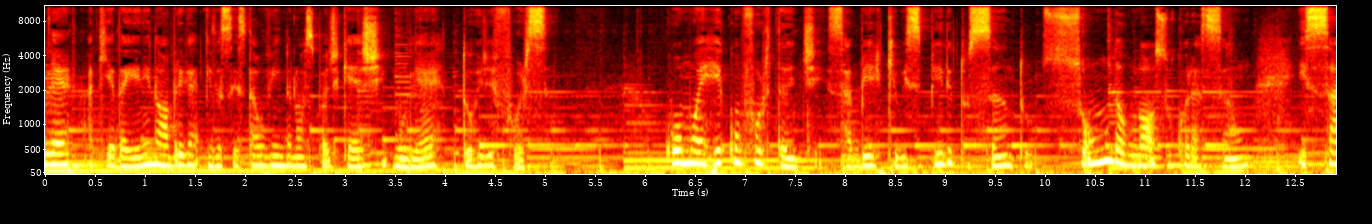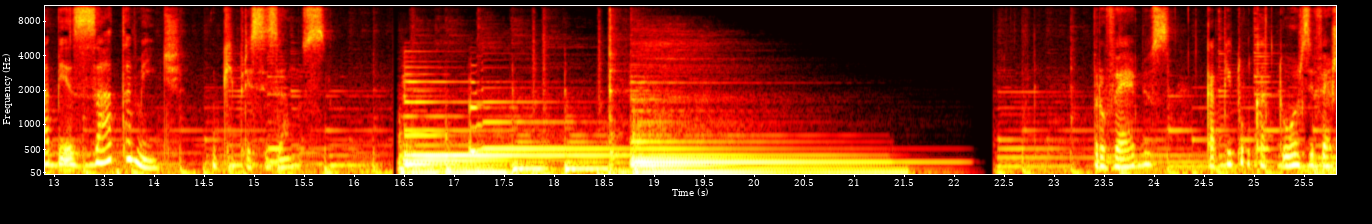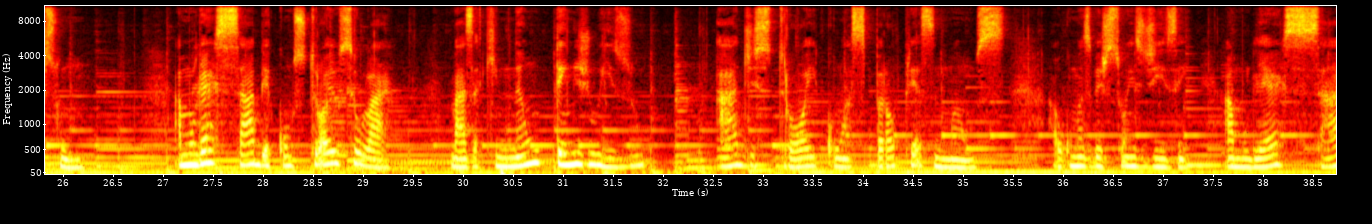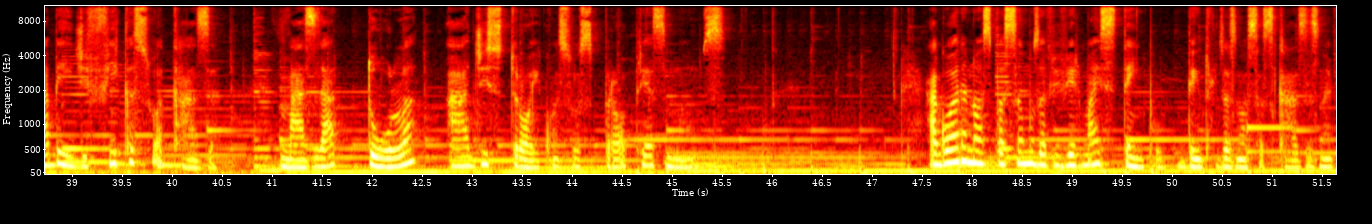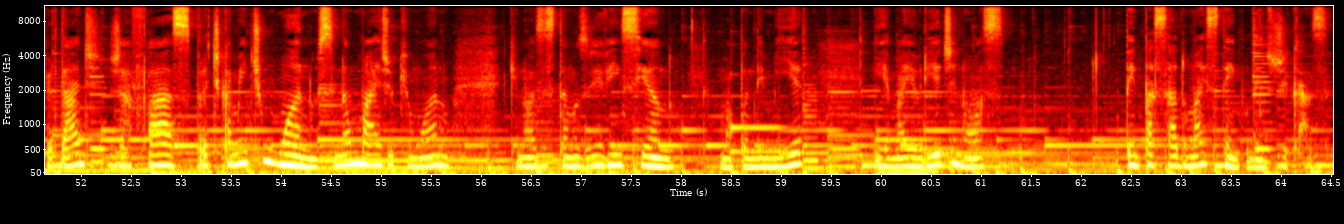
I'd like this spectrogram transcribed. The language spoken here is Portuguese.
mulher, aqui é Daiane Nóbrega e você está ouvindo nosso podcast Mulher Torre de Força. Como é reconfortante saber que o Espírito Santo sonda o nosso coração e sabe exatamente o que precisamos. Provérbios, capítulo 14, verso 1. A mulher sábia constrói o seu lar, mas a que não tem juízo a destrói com as próprias mãos. Algumas versões dizem: a mulher sábia edifica sua casa, mas a tola a destrói com as suas próprias mãos. Agora nós passamos a viver mais tempo dentro das nossas casas, não é verdade? Já faz praticamente um ano, se não mais do que um ano, que nós estamos vivenciando uma pandemia e a maioria de nós tem passado mais tempo dentro de casa.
